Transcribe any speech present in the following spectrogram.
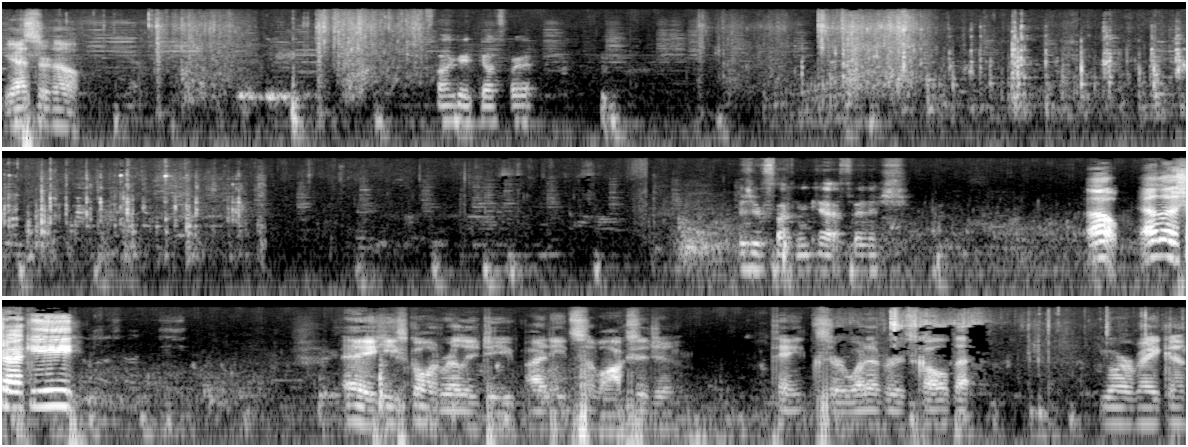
yes or no? It, go for it. There's your fucking catfish. Oh, hello, Sharky! Hey, he's going really deep. I need some oxygen tanks or whatever it's called that you are making.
